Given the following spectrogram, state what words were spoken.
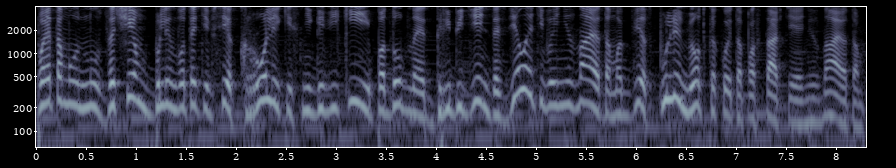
Поэтому, ну, зачем, блин, вот эти все кролики, снеговики и подобное дребедень? Да сделайте вы, я не знаю, там обвес, пулемет какой-то поставьте, я не знаю, там...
